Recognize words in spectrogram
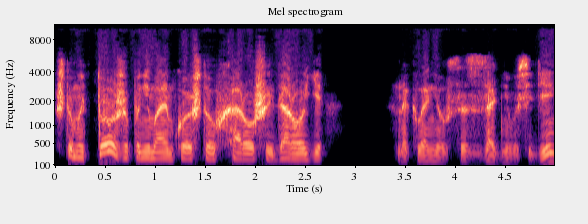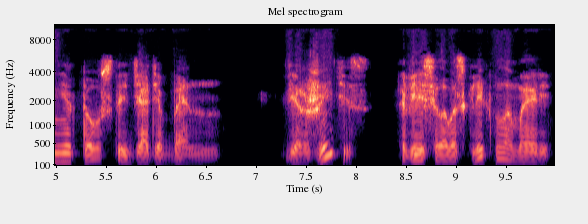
что мы тоже понимаем кое-что в хорошей дороге». Наклонился с заднего сиденья толстый дядя Бен. «Держитесь!» — весело воскликнула Мэри.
